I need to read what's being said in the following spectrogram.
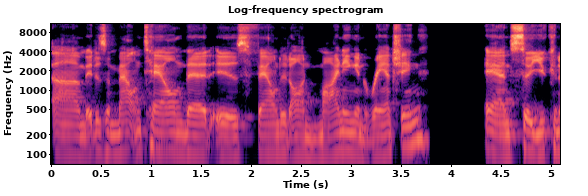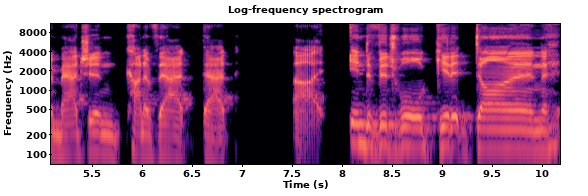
Um, it is a mountain town that is founded on mining and ranching, and so you can imagine kind of that that uh, individual get it done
